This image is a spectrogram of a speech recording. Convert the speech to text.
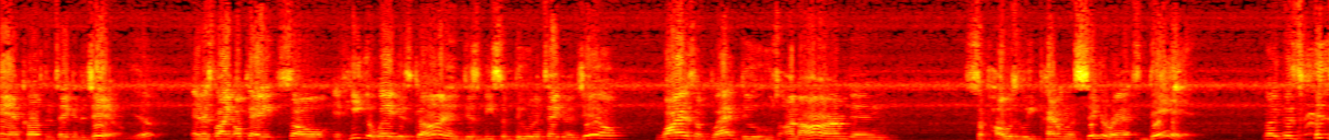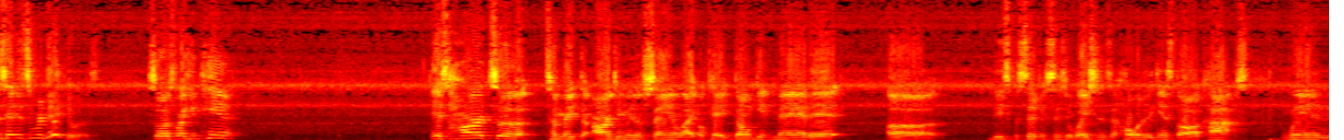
handcuffed and taken to jail. Yep. And it's like, okay, so if he could wave his gun and just be subdued and taken to jail, why is a black dude who's unarmed and supposedly peddling cigarettes dead? Like this, it's ridiculous. So it's like you can't. It's hard to to make the argument of saying like, okay, don't get mad at uh, these specific situations and hold it against all cops when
